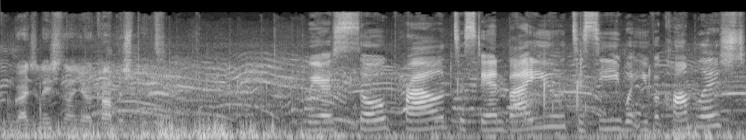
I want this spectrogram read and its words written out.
congratulations on your accomplishments. We are so proud to stand by you, to see what you've accomplished.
